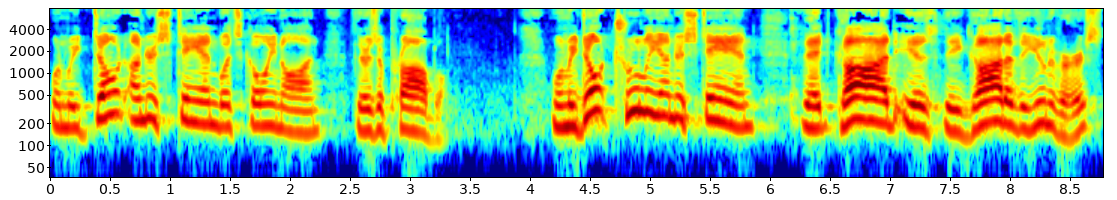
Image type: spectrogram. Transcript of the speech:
When we don't understand what's going on, there's a problem. When we don't truly understand that God is the God of the universe,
